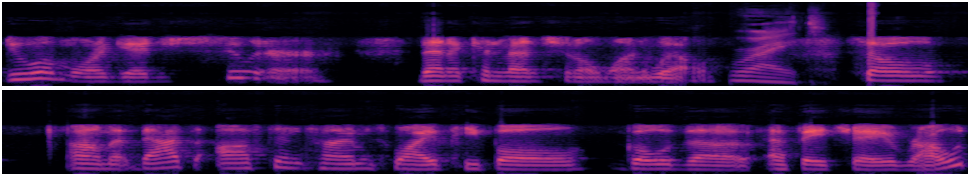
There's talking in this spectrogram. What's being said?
do a mortgage sooner than a conventional one will. Right. So um, that's oftentimes why people go the FHA route.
